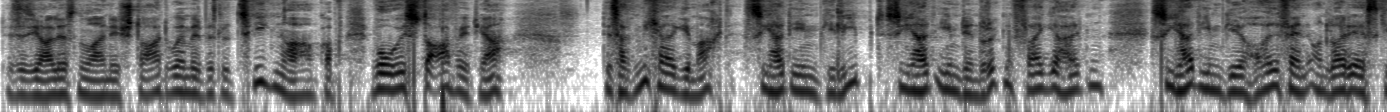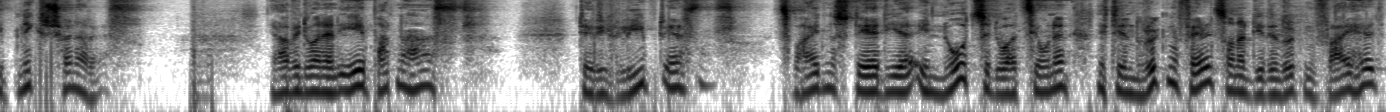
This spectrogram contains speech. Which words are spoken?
das ist ja alles nur eine Statue mit ein bisschen Ziegenhaar am Kopf. Wo ist David, ja? Das hat Michael gemacht. Sie hat ihn geliebt. Sie hat ihm den Rücken freigehalten. Sie hat ihm geholfen. Und Leute, es gibt nichts Schöneres. Ja, wenn du einen Ehepartner hast, der dich liebt erstens, zweitens, der dir in Notsituationen nicht den Rücken fällt, sondern dir den Rücken frei hält,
